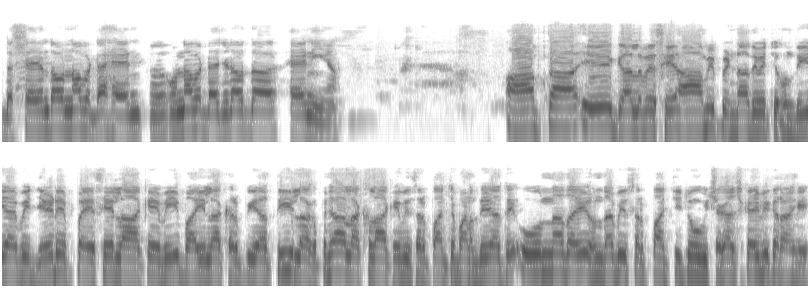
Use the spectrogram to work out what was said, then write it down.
ਦੱਸਿਆ ਜਾਂਦਾ ਉਹਨਾਂ ਵੱਡਾ ਹੈ ਉਹਨਾਂ ਵੱਡਾ ਜਿਹੜਾ ਉਹਦਾ ਹੈ ਨਹੀਂ ਆ। ਆਮ ਤਾਂ ਇਹ ਗੱਲ ਵੈਸੇ ਆਮ ਹੀ ਪਿੰਡਾਂ ਦੇ ਵਿੱਚ ਹੁੰਦੀ ਹੈ ਵੀ ਜਿਹੜੇ ਪੈਸੇ ਲਾ ਕੇ ਵੀ 22 ਲੱਖ ਰੁਪਇਆ 30 ਲੱਖ 50 ਲੱਖ ਲਾ ਕੇ ਵੀ ਸਰਪੰਚ ਬਣਦੇ ਆ ਤੇ ਉਹਨਾਂ ਦਾ ਇਹ ਹੁੰਦਾ ਵੀ ਸਰਪੰਚੀ ਚੋਂ ਛਕਾ ਛਕਾਈ ਵੀ ਕਰਾਂਗੇ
